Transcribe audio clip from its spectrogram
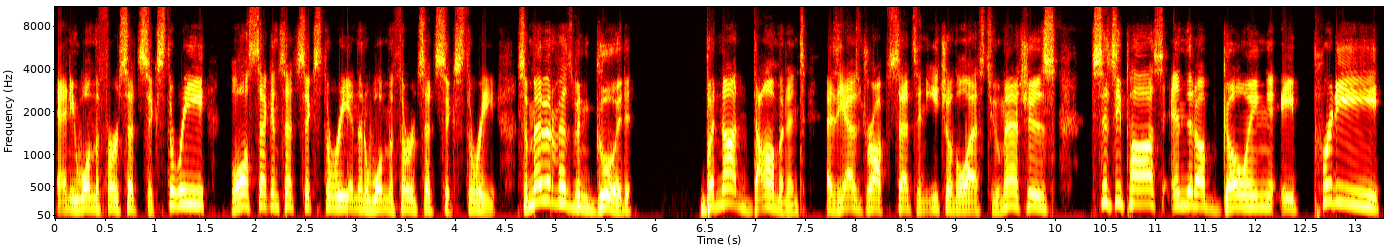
and he won the first set 6-3, lost second set 6-3, and then won the third set 6-3. So Medvedev has been good, but not dominant, as he has dropped sets in each of the last two matches. Tsitsipas ended up going a pretty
